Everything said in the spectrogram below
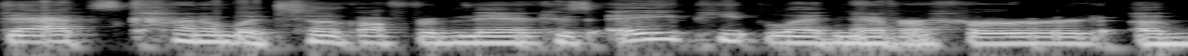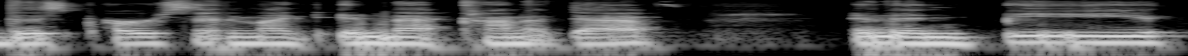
that's kind of what took off from there because A, people had never heard of this person like in that kind of depth. And then B,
